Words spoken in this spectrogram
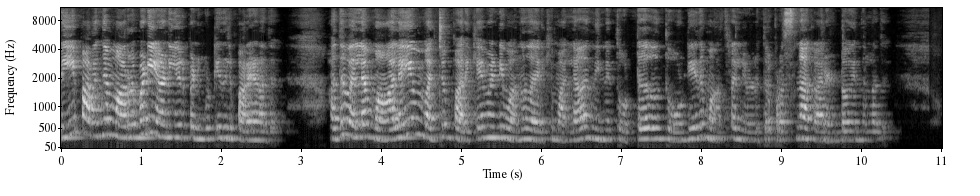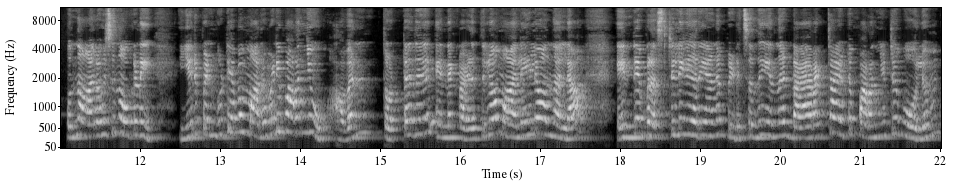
സ്ത്രീ പറഞ്ഞ മറുപടിയാണ് ഈ ഒരു പെൺകുട്ടി ഇതിൽ പറയണത്. അത് വല്ല മാലയും മറ്റും പറിക്കാൻ വേണ്ടി വന്നതായിരിക്കും. അല്ലാതെ നിന്നെ തൊട്ടതും തോണ്ടിയത് മാത്രമല്ലേ ഉള്ളൂ. ഇത്ര പ്രശ്നമാക്കാറുണ്ടോ എന്നുള്ളത്. ഒന്ന് ആലോചിച്ച് നോക്കണേ. ഈ ഒരു പെൺകുട്ടി അപ്പൊ മറുപടി പറഞ്ഞു. അവൻ തൊട്ടത് എന്റെ കഴുത്തിലോ മാലയിലോ ഒന്നല്ല എന്റെ ബ്രസ്റ്റിൽ കയറിയാണ് പിടിച്ചത് എന്ന് ഡയറക്റ്റ് ആയിട്ട് പറഞ്ഞിട്ട് പോലും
